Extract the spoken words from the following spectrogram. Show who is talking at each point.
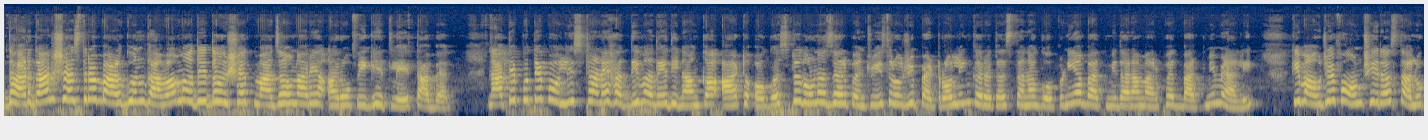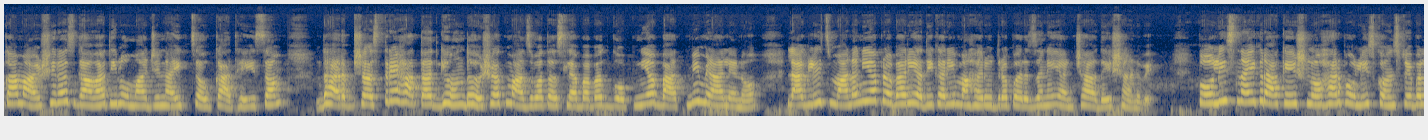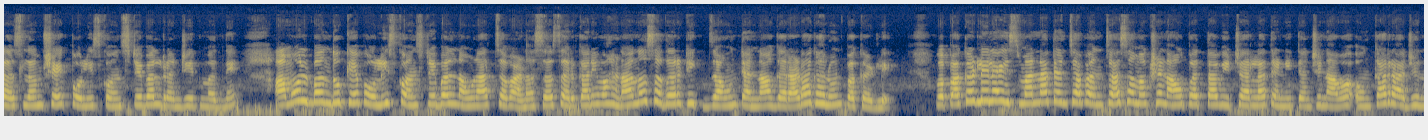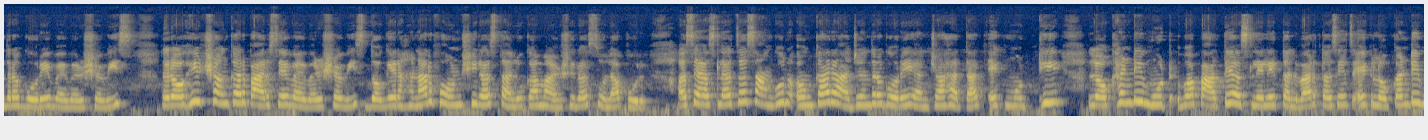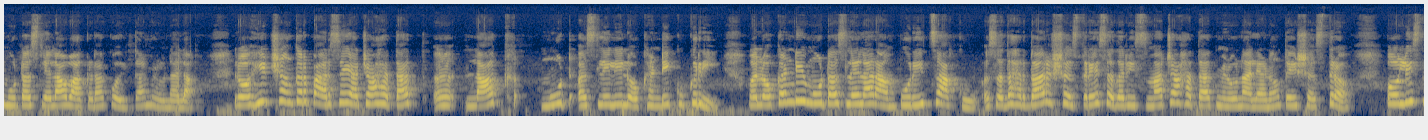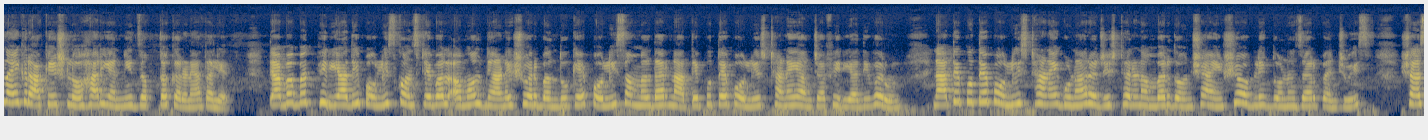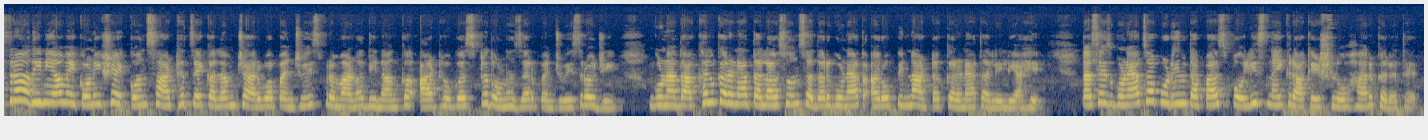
Speaker 1: धारदार शस्त्र बाळगून गावामध्ये दहशत माजवणारे आरोपी घेतले ताब्यात. नातेपुते पोलीस ठाणे हद्दीमध्ये दिनांक आठ ऑगस्ट दोन हजार पंचवीस रोजी पेट्रोलिंग करत असताना गोपनीय बातमीदारामार्फत बातमी मिळाली की मौजे फोंडशिरस तालुका माळशिरस गावातील उमाजी नाईक चौकात हे इसम धार शस्त्रे हातात घेऊन दहशत माजवत असल्याबाबत गोपनीय बातमी मिळाल्यानं लागलीच माननीय प्रभारी अधिकारी महारुद्र परजने यांच्या आदेशान्वये police Naik Rakesh Lohar police constable Aslam Shaikh police constable Ranjit Madane Amol Bandukke police constable Navnath Chavan असं सरकारी वाहनानं सदर ठीक जाऊन त्यांना गराडा घालून पकडले व पकडलेल्या इस्मांना त्यांच्या पंचासमक्ष नावपत्ता विचारला. त्यांनी त्यांची नावं ओंकार राजेंद्र गोरे वैवर्षवीस रोहित शंकर पारसे वैवर्षवीस दोघे राहणार फोंडशिरस तालुका माळशिरस सोलापूर असे असल्याचं सांगून ओंकार राजेंद्र गोरे यांच्या हातात एक मोठी लोखंडी मूठ व पाते असलेले तलवार तसेच एक लोखंडी मूठ असलेला वाकडा कोयता मिळून आला. रोहित शंकर पारसे याच्या हातात लाख मूठ असलेली लोखंडी कुकरी व लोखंडी मूठ असलेला रामपुरी चाकू असं धारदार शस्त्रे सदर इस्माच्या हातात मिळून आल्यानं ते शस्त्र पोलीस नाईक राकेश लोहार यांनी जप्त करण्यात आले त्याबाबत फिर्यादी police constable Amol Dnyaneshwar Banduke police अंमलदार Natepute police ठाणे यांच्या फिर्यादीवरून. नातेपुते पोलीस ठाणे गुन्हा रजिस्टर नंबर दोनशे ऐंशी ऑब्लिक दोन हजार पंचवीस शस्त्र अधिनियम एकोणीसशे एकोणसाठचे कलम चार व पंचवीस प्रमाणे दिनांक आठ ऑगस्ट दोन हजार पंचवीस रोजी गुन्हा दाखल करण्यात आला असून सदर गुन्ह्यात आरोपींना अटक करण्यात आलेली आहे. तसेच गुन्ह्याचा पुढील तपास पोलीस नाईक राकेश लोहार करत आहेत.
